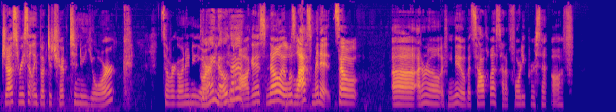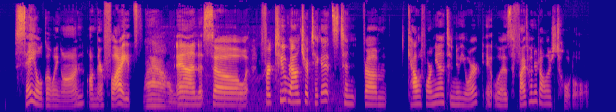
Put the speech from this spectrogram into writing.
just recently booked a trip to New York. So we're going to New York. Did I know in that? August. No, it was last minute. So uh I don't know if you knew, but Southwest had a 40% off sale going on on their flights. Wow. And so for two round trip tickets to from California to New York, it was $500 total.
